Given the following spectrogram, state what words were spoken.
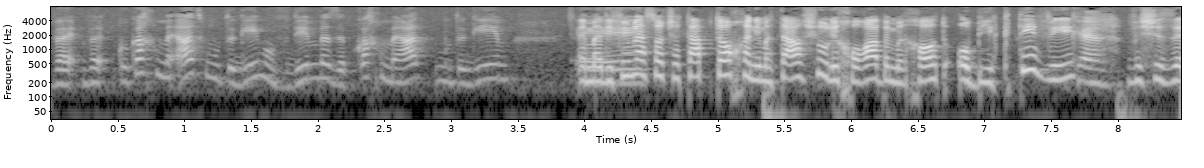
וכל כך מעט מותגים עובדים בזה, כל כך מעט מותגים... הם אה, מעדיפים לעשות שת"פ תוכן עם אתר שהוא לכאורה במרכאות אובייקטיבי, כן. ושזה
